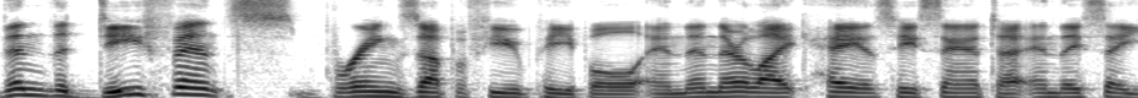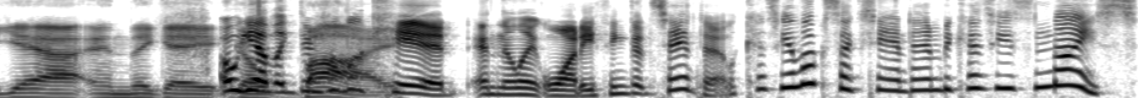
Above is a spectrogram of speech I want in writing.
Then the defense brings up a few people, and then they're like, "Hey, is he Santa?" And they say, "Yeah," and they get. Oh yeah, like there's a little kid, and they're like, "Why do you think that's Santa?" Because he looks like Santa, and because he's nice.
